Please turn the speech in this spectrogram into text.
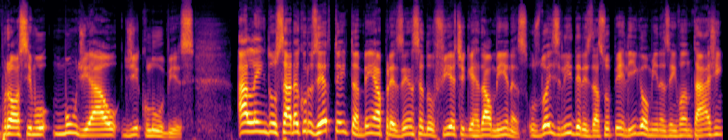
próximo Mundial de Clubes. Além do Sada Cruzeiro, tem também a presença do Fiat Gerdau Minas. Os dois líderes da Superliga, o Minas em vantagem,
